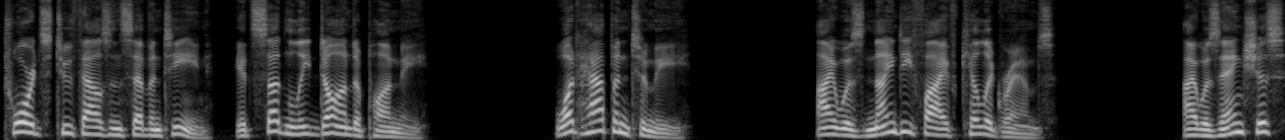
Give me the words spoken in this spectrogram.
Towards 2017, it suddenly dawned upon me. What happened to me? I was 95 kilograms. I was anxious,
